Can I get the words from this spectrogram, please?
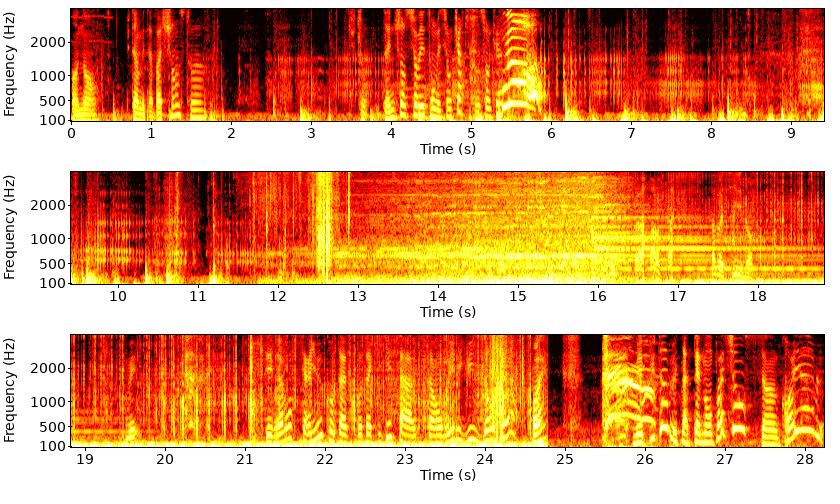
Oh non. Putain, mais t'as pas de chance, toi. T'as une chance sur de tomber sur le cœur, tu tombes sur le cœur Non Ah bah si, il est mort. Mais... T'es vraiment sérieux quand t'as quand t'as cliqué, ça, ça a envoyé l'aiguille dans le cœur? Ouais. Mais putain, mais t'as tellement pas de chance, c'est incroyable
